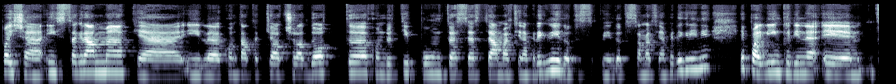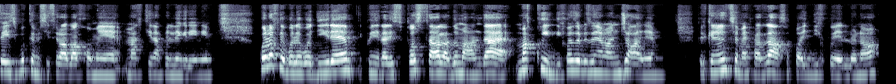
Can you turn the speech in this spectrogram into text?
poi c'è Instagram che è il contatto chiocciola dot con due t punto ssa Martina Pellegrini, dot, quindi dottoressa Martina Pellegrini, e poi LinkedIn e Facebook mi si trova come Martina Pellegrini. Quello che volevo dire, quindi la risposta alla domanda è, ma quindi cosa bisogna mangiare? Perché non si è mai parlato poi di quello, no?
